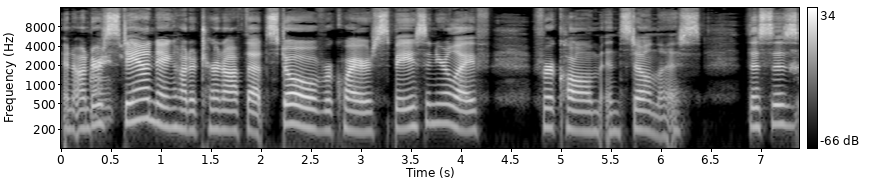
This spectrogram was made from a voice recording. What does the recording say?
And understanding how to turn off that stove requires space in your life for calm and stillness. This is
